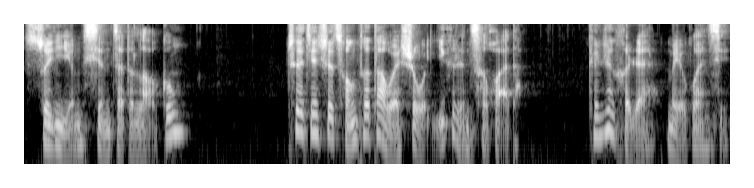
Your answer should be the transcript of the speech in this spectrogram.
孙莹现在的老公。这件事从头到尾是我一个人策划的，跟任何人没有关系，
